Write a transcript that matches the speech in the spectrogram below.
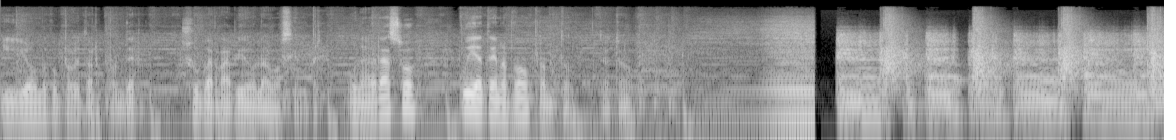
y yo me comprometo a responder súper rápido, lo hago siempre. Un abrazo, cuídate, nos vemos pronto. Chao, chao. Thank you.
